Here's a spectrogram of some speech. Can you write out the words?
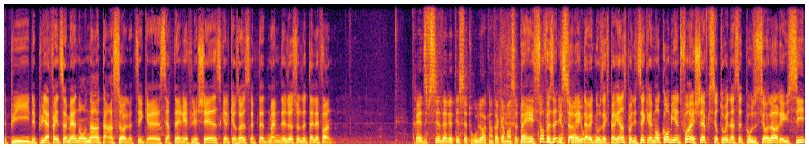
depuis, la fin de semaine, on entend ça, là, que certains réfléchissent, quelques-uns seraient peut-être même déjà sur le téléphone. Très difficile d'arrêter cette roue-là quand on commence à tourner. Ben, si on faisait l'historique avec nos expériences politiques, Raymond, combien de fois un chef qui s'est retrouvé dans cette position-là a réussi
